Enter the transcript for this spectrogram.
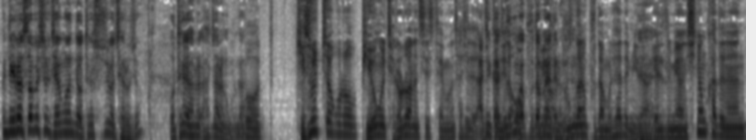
네. 근데 이런 서비스를 제공하는데 어떻게 수수료가 제로죠? 어떻게 하자는 겁니까? 뭐 기술적으로 비용을 제로로 하는 시스템은 사실 아직까지는 누군가 없고요. 부담해야 되는 누군가는 부담을 해야 됩니다. 예. 예를 들면 신용카드는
